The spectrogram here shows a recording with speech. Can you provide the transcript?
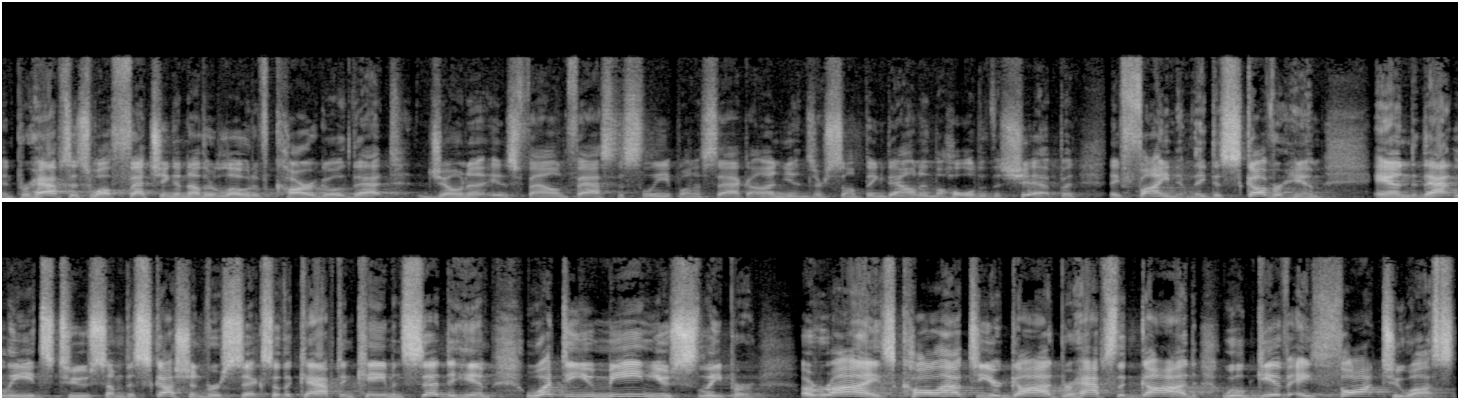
And perhaps it's while fetching another load of cargo that Jonah is found fast asleep on a sack of onions or something down in the hold of the ship. But they find him, they discover him, and that leads to some discussion. Verse 6 So the captain came and said to him, What do you mean, you sleeper? Arise, call out to your God. Perhaps the God will give a thought to us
